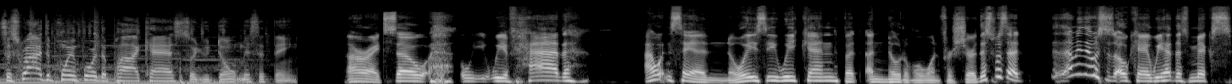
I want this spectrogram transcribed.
Subscribe to Point Forward, the podcast, so you don't miss a thing. All right. So we, we've had, I wouldn't say a noisy weekend, but a notable one for sure. This was a, I mean, this was okay. We had this mix,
